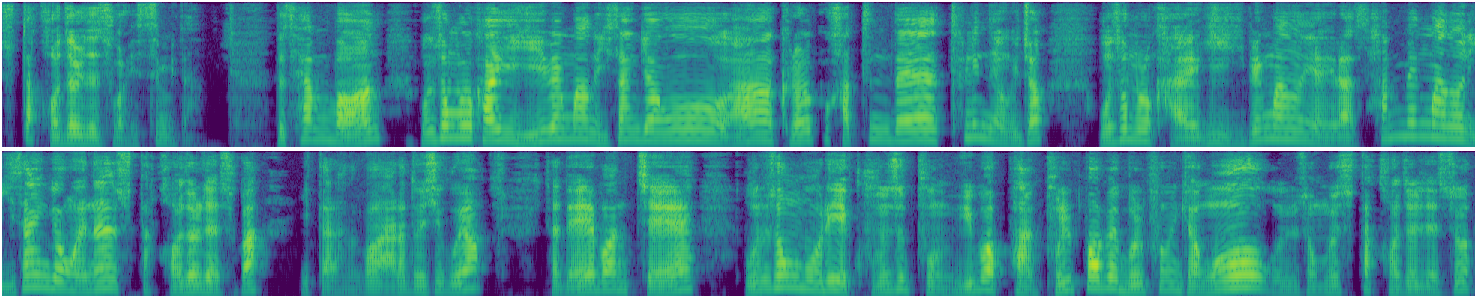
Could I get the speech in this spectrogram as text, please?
수탁 거절 될 수가 있습니다. 그래서 3번, 운송물 가액이 200만원 이상 경우, 아, 그럴 것 같은데, 틀린 내용이죠. 운송물 가액이 200만원이 아니라 300만원 이상인 경우에는 수탁 거절될 수가 있다는 거 알아두시고요. 자, 네 번째, 운송물이 군수품, 위법한, 불법의 물품인 경우, 운송물 수탁 거절될 수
